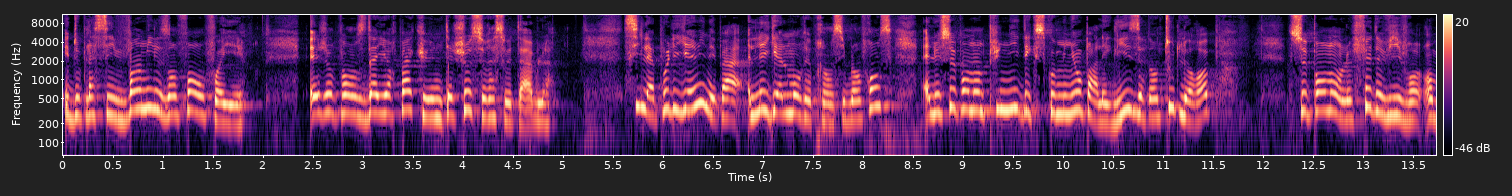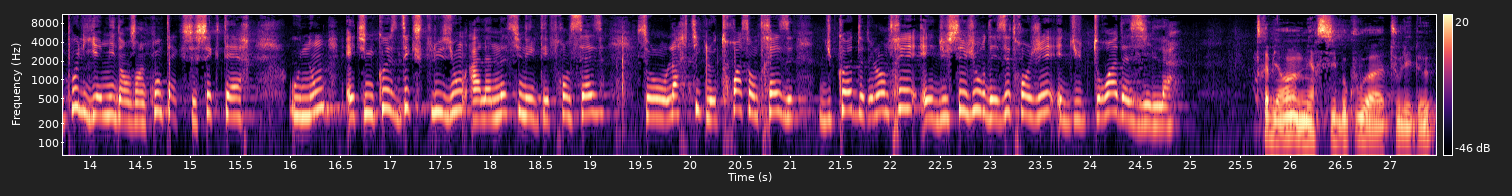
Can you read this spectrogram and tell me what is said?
et de placer 20 000 enfants au foyer. Et je ne pense d'ailleurs pas qu'une telle chose serait souhaitable. Si la polygamie n'est pas légalement répréhensible en France, elle est cependant punie d'excommunion par l'Église dans toute l'Europe. Cependant, le fait de vivre en polygamie dans un contexte sectaire ou non est une cause d'exclusion à la nationalité française selon l'article 313 du Code de l'entrée et du séjour des étrangers et du droit d'asile. Très bien, merci beaucoup à tous les deux.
